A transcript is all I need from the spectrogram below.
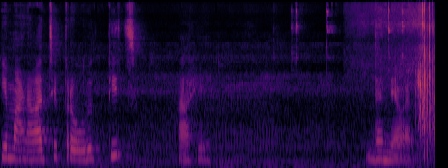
ही मानवाची प्रवृत्तीच आहे. धन्यवाद.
